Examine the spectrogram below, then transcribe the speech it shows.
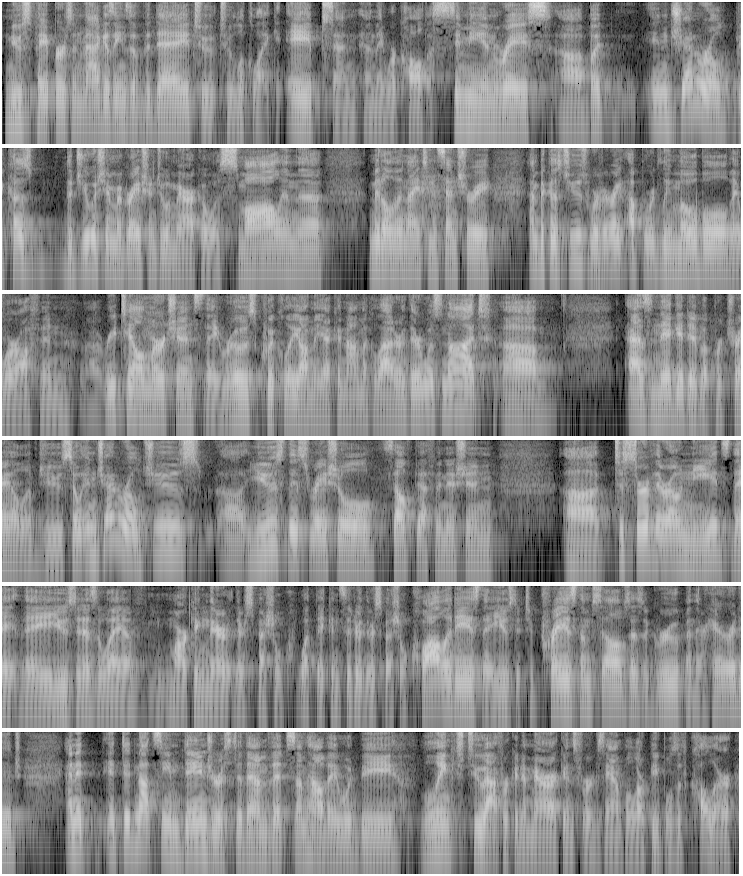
newspapers and magazines of the day to, to look like apes, and, and they were called a simian race. Uh, but in general, because the Jewish immigration to America was small in the middle of the 19th century. And because Jews were very upwardly mobile, they were often uh, retail merchants, they rose quickly on the economic ladder, there was not um, as negative a portrayal of Jews. So, in general, Jews uh, use this racial self definition uh, to serve their own needs. They, they used it as a way of marking their, their special, what they considered their special qualities. They used it to praise themselves as a group and their heritage. And it, it did not seem dangerous to them that somehow they would be linked to African Americans, for example, or peoples of color.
